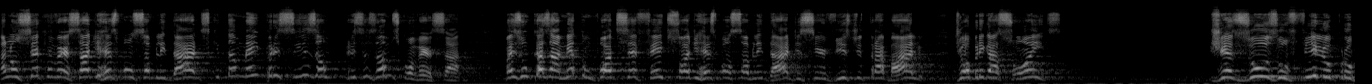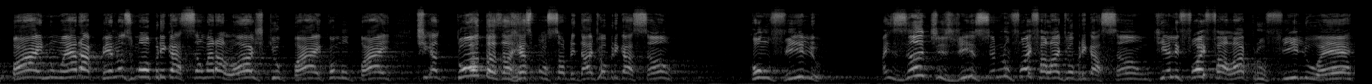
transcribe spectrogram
a não ser conversar de responsabilidades, que também precisam, precisamos conversar. Mas um casamento não pode ser feito só de responsabilidade, de serviço, de trabalho, de obrigações. Jesus, o filho para o pai, não era apenas uma obrigação, era lógico que o pai, como pai, tinha todas a responsabilidade e obrigação com o filho. Mas antes disso, ele não foi falar de obrigação. O que ele foi falar para o filho é:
